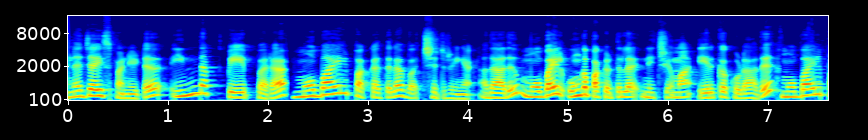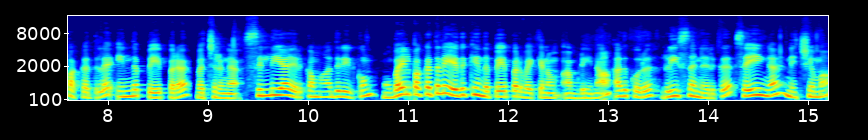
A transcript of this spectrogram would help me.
எனர்ஜைஸ் பண்ணிட்டு இந்த பேப்பரை மொபைல் பக்கத்துல வச்சிடுறீங்க. அதாவது மொபைல் உங்க பக்கத்துல நிச்சயமா இருக்கக்கூடாது. மொபைல் பக்கத்துல இந்த பேப்பரை வச்சிருங்க. சில்லியா இருக்க மாதிரி இருக்கும். மொபைல் பக்கத்துல எதுக்கு இந்த பேப்பர் வைக்கணும் அப்படின்னா அதுக்கு ஒரு ரீசன் இருக்கு. செய்யுங்க நிச்சயமா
